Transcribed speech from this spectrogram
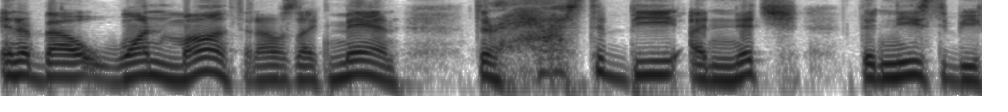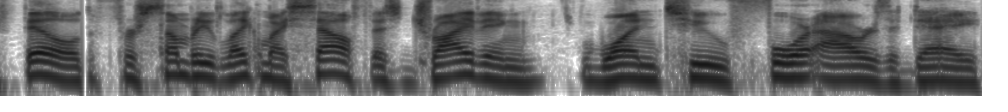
in about one month. And I was like, man, there has to be a niche that needs to be filled for somebody like myself that's driving one, two, four hours a day,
